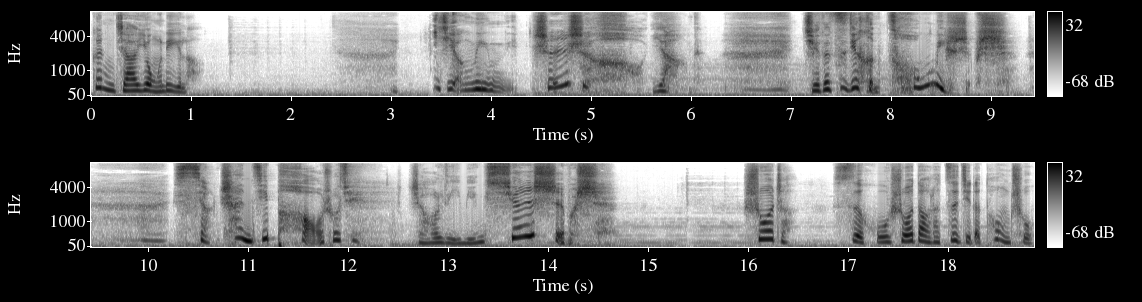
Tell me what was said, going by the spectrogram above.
更加用力了。杨令，你真是好样！觉得自己很聪明是不是？想趁机跑出去找李明轩是不是？说着，似乎说到了自己的痛处，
